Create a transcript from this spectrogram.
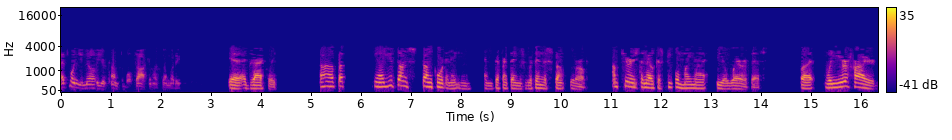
that's when you know you're comfortable talking with somebody. Yeah, exactly. Uh, but you know, you've done stunt coordinating and different things within the stunt world. I'm curious to know because people might not be aware of this, but when you're hired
